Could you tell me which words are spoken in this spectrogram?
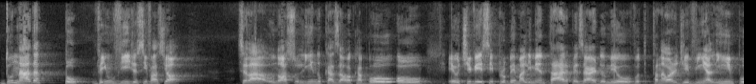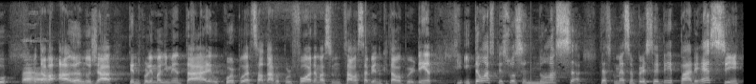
Do nada, pô, vem um vídeo assim e fala assim, ó sei lá, o nosso lindo casal acabou, ou eu tive esse problema alimentar, apesar do meu. Vou, tá na hora de vir a limpo. Uhum. Eu estava há anos já tendo problema alimentar, o corpo era saudável por fora, mas você não estava sabendo o que estava por dentro. Então as pessoas, nossa, elas começam a perceber, parece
